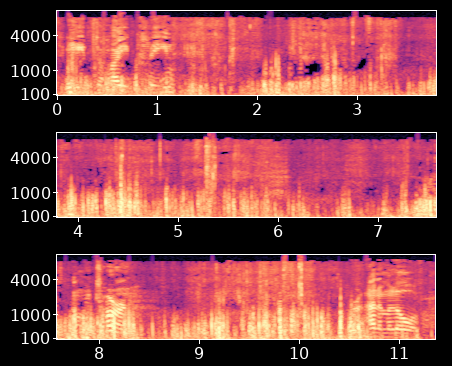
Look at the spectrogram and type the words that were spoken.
to keep the hide clean. And we turn our animal over.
